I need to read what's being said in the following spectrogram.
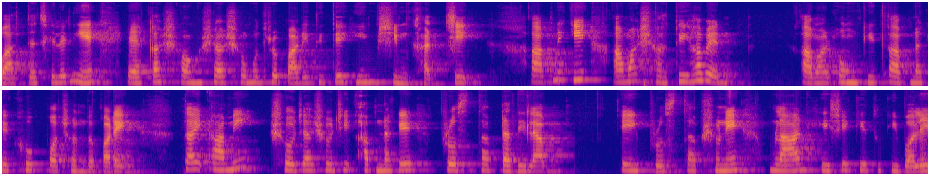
বাচ্চা ছেলে নিয়ে একা সংসার সমুদ্র পাড়ি দিতে হিমশিম খাচ্ছি। আপনি কি আমার সাথী হবেন? আমার অঙ্কিত আপনাকে খুব পছন্দ করে। তাই আমি সোজাসুজি আপনাকে প্রস্তাবটা দিলাম। এই প্রস্তাব শুনে ম্লান হেসে কেতুকি বলে,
